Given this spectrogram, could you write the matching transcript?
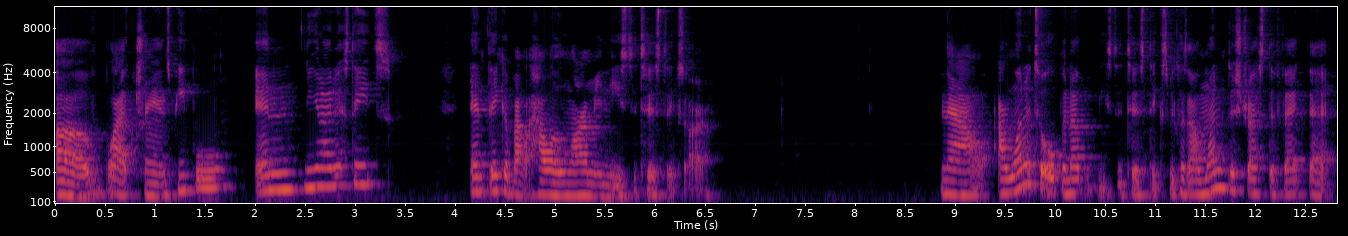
of Black trans people in the United States and think about how alarming these statistics are. Now, I wanted to open up these statistics because I wanted to stress the fact that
